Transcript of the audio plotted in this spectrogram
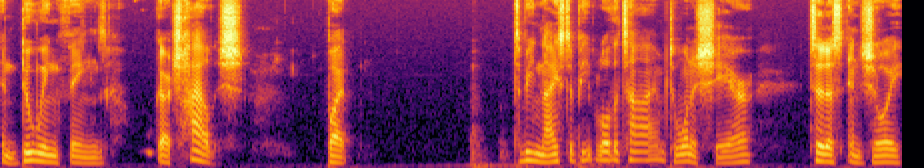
and doing things are childish. But to be nice to people all the time, to want to share, to just enjoy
